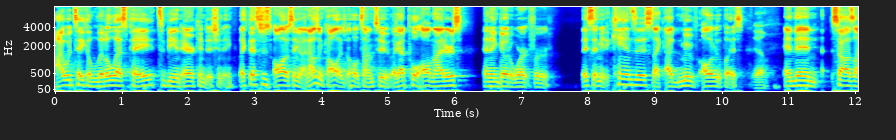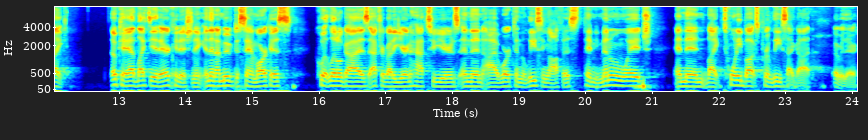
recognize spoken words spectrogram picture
I would take a little less pay to be in air conditioning. Like that's just all I was thinking. And I was in college the whole time too. Like I'd pull all nighters and then go to work for. They sent me to Kansas. Like I'd move all over the place. Yeah. And then so I was like, okay, I'd like to get air conditioning. And then I moved to San Marcos, quit Little Guys after about a year and a half, two years, and then I worked in the leasing office, paid me minimum wage and then like 20 bucks per lease I got over there.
